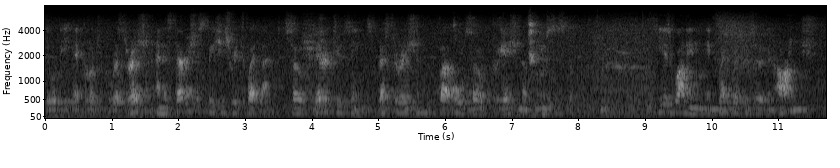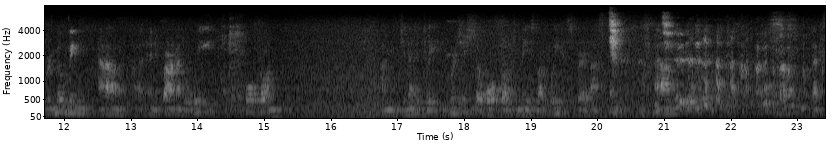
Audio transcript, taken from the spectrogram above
there will be ecological restoration and establish a species-rich wetland. So there are two things, restoration but also creation of new systems. Here's one in, in Wentworth Reserve in Orange, removing um, an environmental weed, hawthorn. I'm genetically British, so hawthorn to me is not a weed, it's a very nice thing. Um, that's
